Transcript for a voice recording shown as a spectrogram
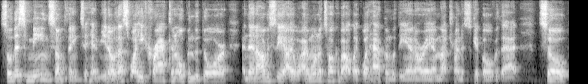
So this means something to him. You know, that's why he cracked and opened the door. And then obviously, I, I want to talk about like what happened with the NRA. I'm not trying to skip over that. So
